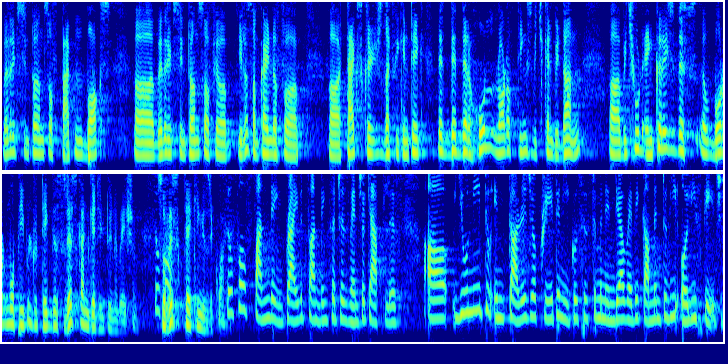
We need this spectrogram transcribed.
whether it's in terms of patent box, uh, whether it's in terms of, you know, some kind of uh, tax credits that we can take. There, there, there, are a whole lot of things which can be done. uh, which would encourage this uh, more and more people to take this risk and get into innovation. So, for- risk taking is required. So for funding, private funding such as venture capitalists, uh, you need to encourage or create an ecosystem in India where they come into the early stage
